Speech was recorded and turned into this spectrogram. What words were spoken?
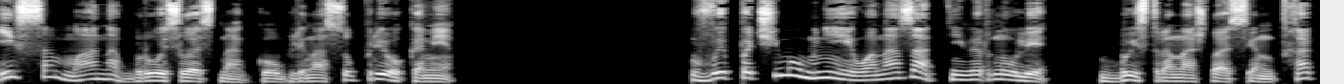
и сама набросилась на гоблина с упреками. «Вы почему мне его назад не вернули?» Быстро нашла Синтхак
